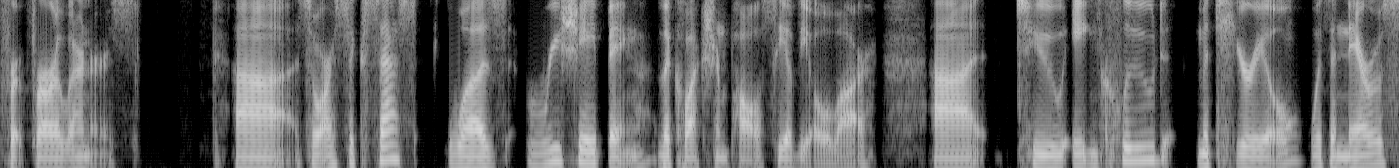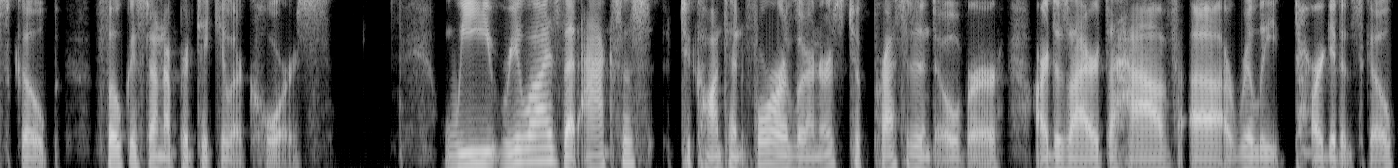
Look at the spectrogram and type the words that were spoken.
for, for our learners. Uh, so our success was reshaping the collection policy of the OLAR uh, to include material with a narrow scope focused on a particular course. We realized that access to content for our learners took precedent over our desire to have a really targeted scope.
